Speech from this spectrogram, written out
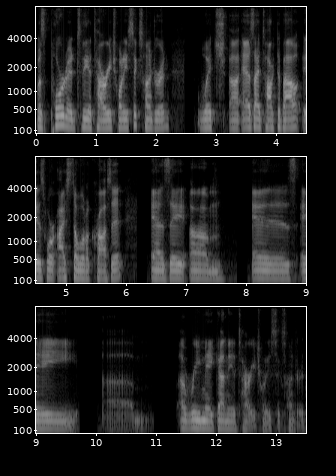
was ported to the Atari 2600, which, uh, as I talked about, is where I stumbled across it as a um as a um a remake on the Atari 2600.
